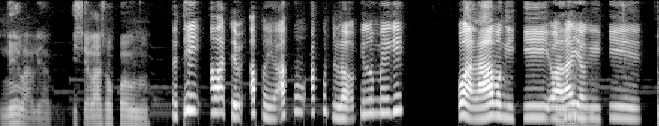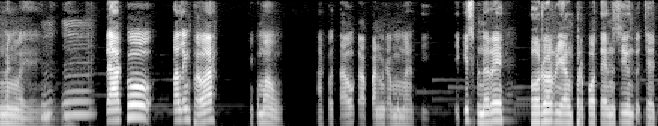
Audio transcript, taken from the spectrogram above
ini lali aku Gisela sopo ngono Jadi awak dhewe apa ya? Aku aku delok film iki walah wong iki, walah Hmm. yang iki. seneng lah ya Heeh. Lek aku paling bawah iku mau aku tahu kapan kamu mati iki sebenarnya horor yang berpotensi untuk jadi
